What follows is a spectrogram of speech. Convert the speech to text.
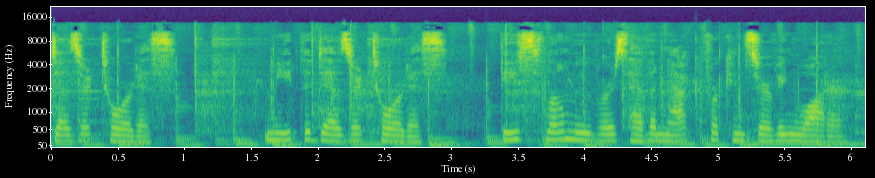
Desert Tortoise. Meet the desert tortoise. These slow movers have a knack for conserving water.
